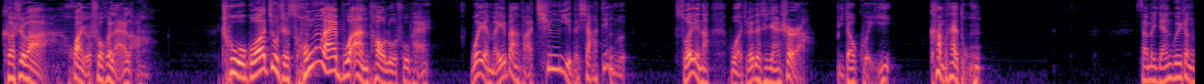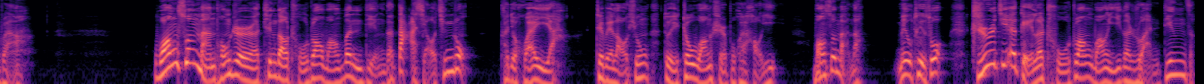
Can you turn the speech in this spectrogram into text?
可是吧，话又说回来了啊，楚国就是从来不按套路出牌，我也没办法轻易的下定论。所以呢，我觉得这件事啊比较诡异，看不太懂。咱们言归正传啊，王孙满同志听到楚庄王问鼎的大小轻重，他就怀疑啊，这位老兄对周王室不怀好意。王孙满呢？没有退缩，直接给了楚庄王一个软钉子。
